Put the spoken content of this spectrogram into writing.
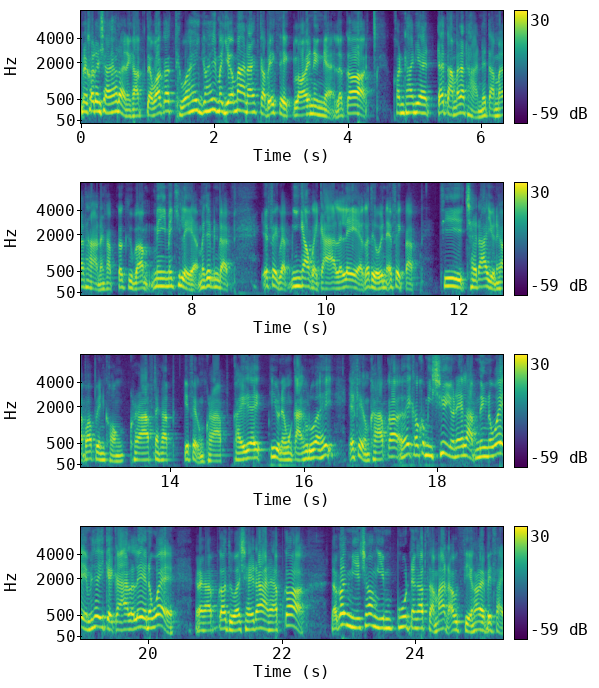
ไม่ค่อยได้ใช้เท่าไหร่นะครับ แต่ว่าก็ถือว่าให้ให้มาเยอะมากนะ กับเอฟเฟกร้อยหนึ่งเนี่ย แล้วก็ค่อนข้างที่จะได้ตามมาตรฐานได้ตามมาตรฐานนะครับ ก็คือว่าไม่ไม่ขี้เหร่อะไม่ใช่เป็นแบบเอฟเฟกแบบงี่เง่าไก่กาละเล่อะก็ถือว่าเป็นเอฟเฟกแบบที่ใช้ได้อยู่นะครับเพราะเป็นของคราฟนะครับเอฟเฟกของคราฟใครที่อยู่ในวงการก็รู้ว่าเฮ้ยเอฟเฟกของคราฟก็เฮ้ยเขาก็มีชื่ออยู่ในระดับหนึ่งนะเว้ยไม่ใช่ไก่กาละเล่นะเว้ยนะครับ ก็ถือว่าใช้ได้นะครับก็แล้วก็มีช่อง Input นะครับ สามารถเอาเสียงอะไรไปใส่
